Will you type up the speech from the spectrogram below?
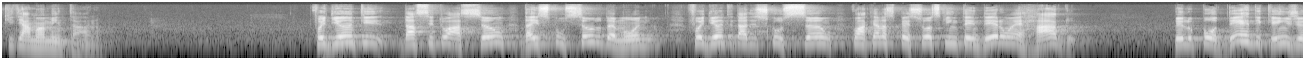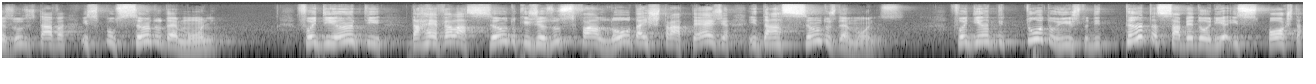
que te amamentaram. Foi diante da situação da expulsão do demônio, foi diante da discussão com aquelas pessoas que entenderam errado, pelo poder de quem Jesus estava expulsando o demônio, foi diante da revelação do que Jesus falou da estratégia e da ação dos demônios. Foi diante de tudo isto, de tanta sabedoria exposta,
